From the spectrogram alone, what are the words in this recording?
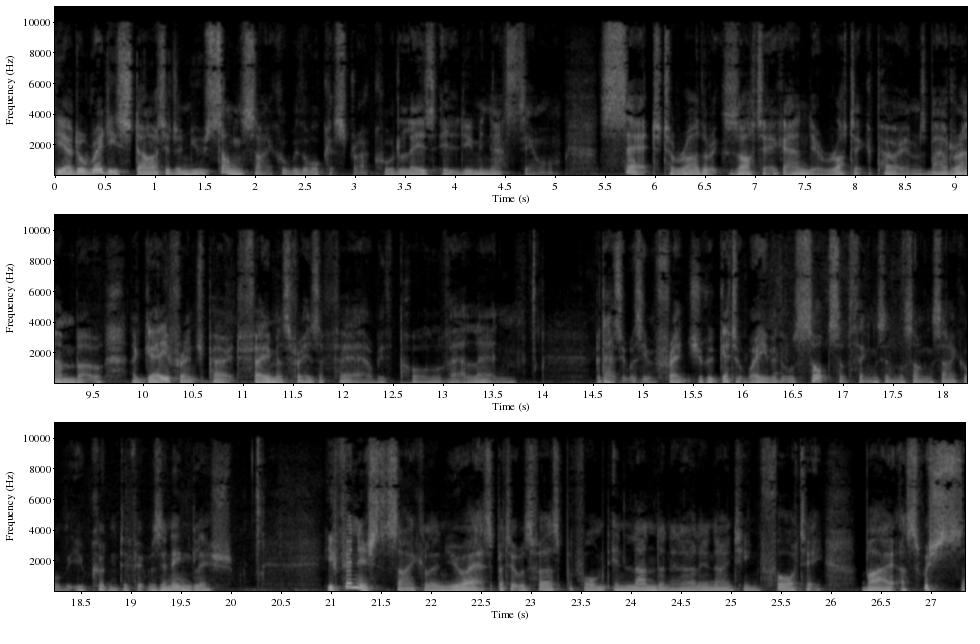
He had already started a new song cycle with orchestra called Les Illuminations, set to rather exotic and erotic poems by Rimbaud, a gay French poet famous for his affair with Paul Verlaine. But as it was in French, you could get away with all sorts of things in the song cycle that you couldn't if it was in English. He finished the cycle in the US, but it was first performed in London in early 1940 by a Swiss,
